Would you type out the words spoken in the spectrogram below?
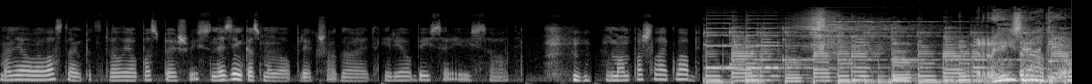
Man jau vēl 18, vēl jau paspējuši visu. Nezinu, kas man vēl priekšā gaida. Ir jau bijis arī visādi. man pašlaik labi. Reiz radio.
